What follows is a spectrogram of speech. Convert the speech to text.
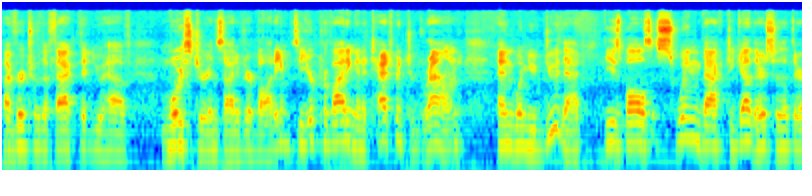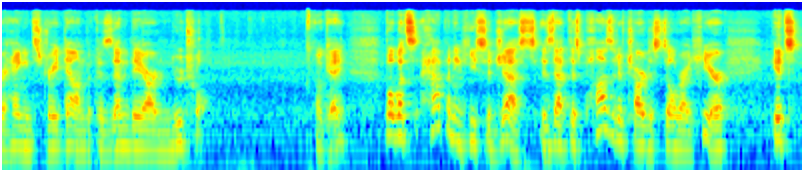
by virtue of the fact that you have moisture inside of your body. So you're providing an attachment to ground, and when you do that, these balls swing back together so that they're hanging straight down because then they are neutral okay? But what's happening, he suggests, is that this positive charge is still right here. It's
